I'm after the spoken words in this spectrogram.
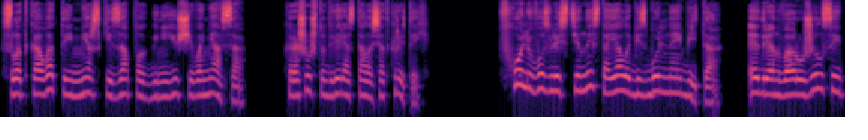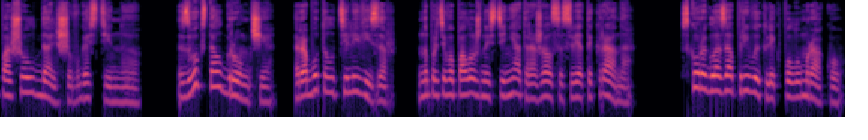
сладковатый мерзкий запах гниющего мяса. Хорошо, что дверь осталась открытой. В холле возле стены стояла бейсбольная бита. Эдриан вооружился и пошел дальше, в гостиную. Звук стал громче. Работал телевизор. На противоположной стене отражался свет экрана. Скоро глаза привыкли к полумраку.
